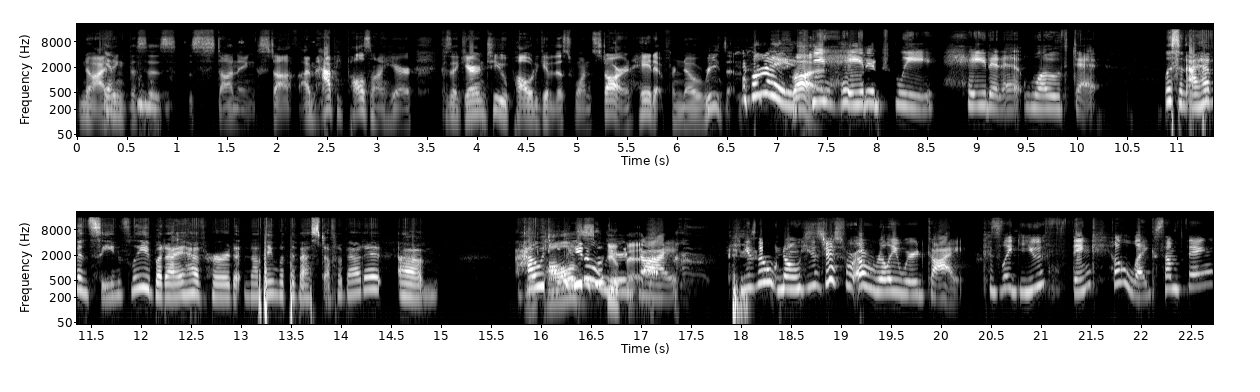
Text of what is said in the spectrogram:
No, I Yep. think this is stunning stuff. I'm happy Paul's not here because I guarantee you Paul would give this one star and hate it for no reason. Why? But he hated Flee, hated it, loathed it. Listen, I haven't seen Flee, but I have heard nothing but the best stuff about it. Um, how Well, would Paul's you he's a stupid. weird guy. He's a no. He's just a really weird guy. Cause like you think he'll like something,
